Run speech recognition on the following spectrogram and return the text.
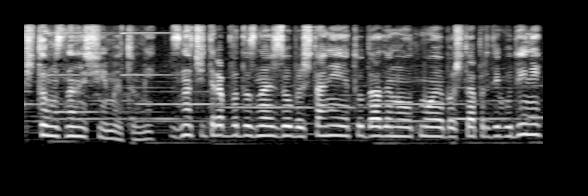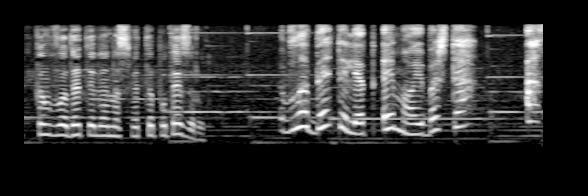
Щом знаеш името ми, значи трябва да знаеш за обещанието, дадено от моя баща преди години към владетеля на света под езерото. Владетелят е мой баща. Аз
